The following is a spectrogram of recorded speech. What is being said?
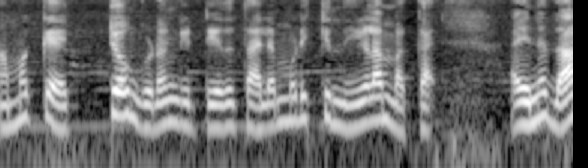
നമുക്ക് ഏറ്റവും ഗുണം കിട്ടിയത് തലമുടിക്ക് നീളം വെക്കാൻ. അതിന് ദാ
